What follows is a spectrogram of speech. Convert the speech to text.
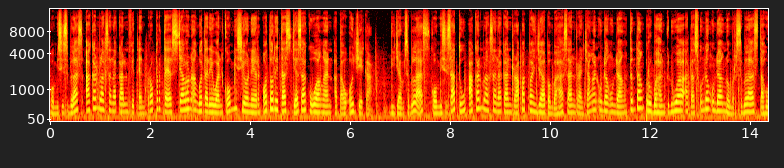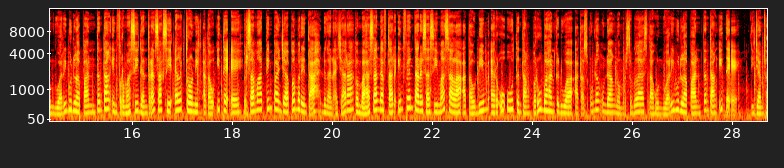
Komisi 11 akan melaksanakan fit and proper test calon anggota Dewan Komisioner Otoritas Jasa Keuangan atau OJK. Di jam 11, Komisi 1 akan melaksanakan rapat panja pembahasan rancangan undang-undang tentang perubahan kedua atas Undang-Undang Nomor 11 Tahun 2008 tentang Informasi dan Transaksi Elektronik atau ITE bersama tim panja pemerintah dengan acara pembahasan daftar inventarisasi masalah atau DIM RUU tentang perubahan kedua atas Undang-Undang Nomor 11 Tahun 2008 tentang ITE. Di jam 1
